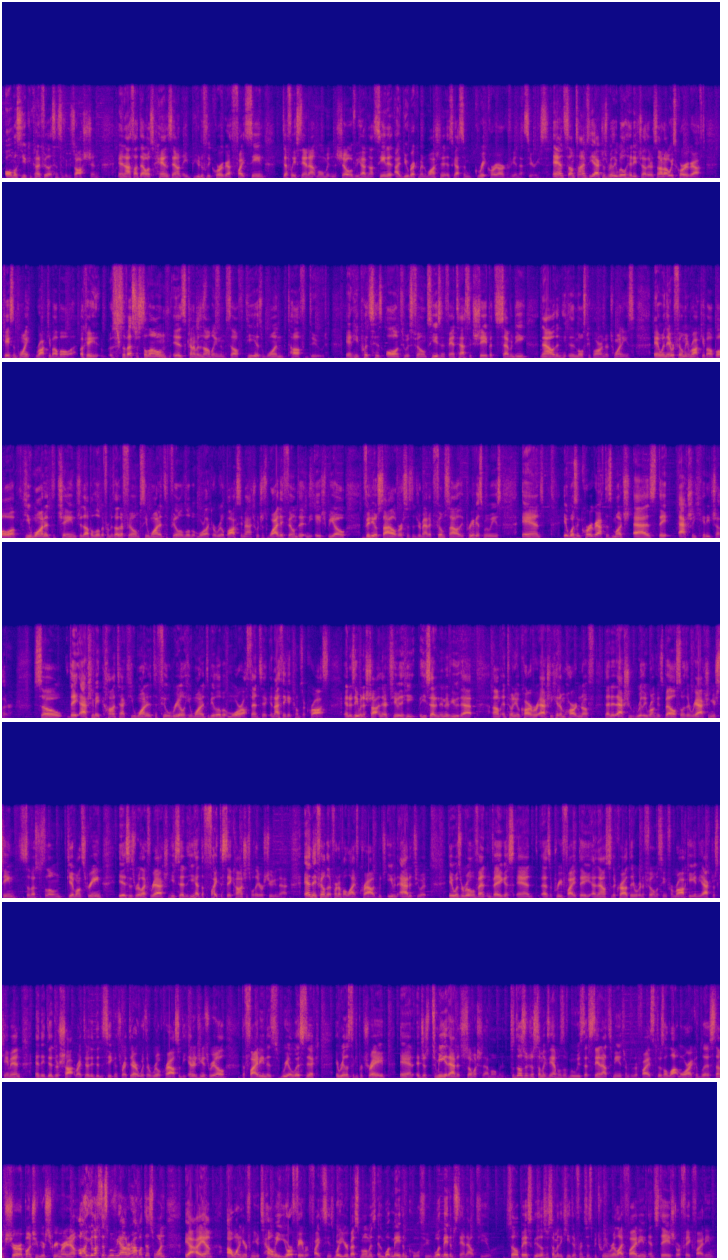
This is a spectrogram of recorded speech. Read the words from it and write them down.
almost you can kind of feel that sense of exhaustion. And I thought that was hands down a beautifully choreographed fight scene. Definitely a standout moment in the show. If you have not seen it, I do recommend watching it. It's got some great choreography in that series. And sometimes the actors really will hit each other. It's not always choreographed. Case in point, Rocky Balboa. Okay, Sylvester Stallone is kind of an anomaly in himself. He is one tough dude and he puts his all into his films. He's in fantastic shape at 70 now than, he, than, most people are in their 20s. And when they were filming Rocky Balboa, he wanted to change it up a little bit from his other films. He wanted to feel a little bit more like a real boxing match, which is why they filmed it in the HBO video style versus the dramatic film style of the previous movies. And it wasn't choreographed as much as they actually hit each other. So they actually made contact. He wanted it to feel real. He wanted it to be a little bit more authentic. And I think it comes across. And there's even a shot in there too that he, he said in an interview that um, Antonio Tarver actually hit him hard enough that it actually really rung his bell. So the reaction you're seeing Sylvester Stallone give on screen is his real life reaction. He said he had to fight to stay conscious while they were shooting that. And they filmed it in front of a live crowd, which even added to it. It was a real event in Vegas, and as a pre-fight, they announced to the crowd they were going to film a scene from Rocky, and the actors came in and they did their shot right there. They did the sequence right there with a real crowd. So the energy is real, the fighting is realistic, and realistically portrayed, and it just, to me, it added so much to that moment. So those are just some examples of movies that stand out to me in terms of their fights. There's a lot more I could list. I'm sure a bunch of you are screaming right now, oh, you left this movie out, or how about this one? Yeah, I am. I want to hear from you. Tell me your favorite fight scenes, what are your best moments, and what made them cool to you? What made them stand out to you? So basically those are some of the key differences between real life fighting and staged or fake fighting.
